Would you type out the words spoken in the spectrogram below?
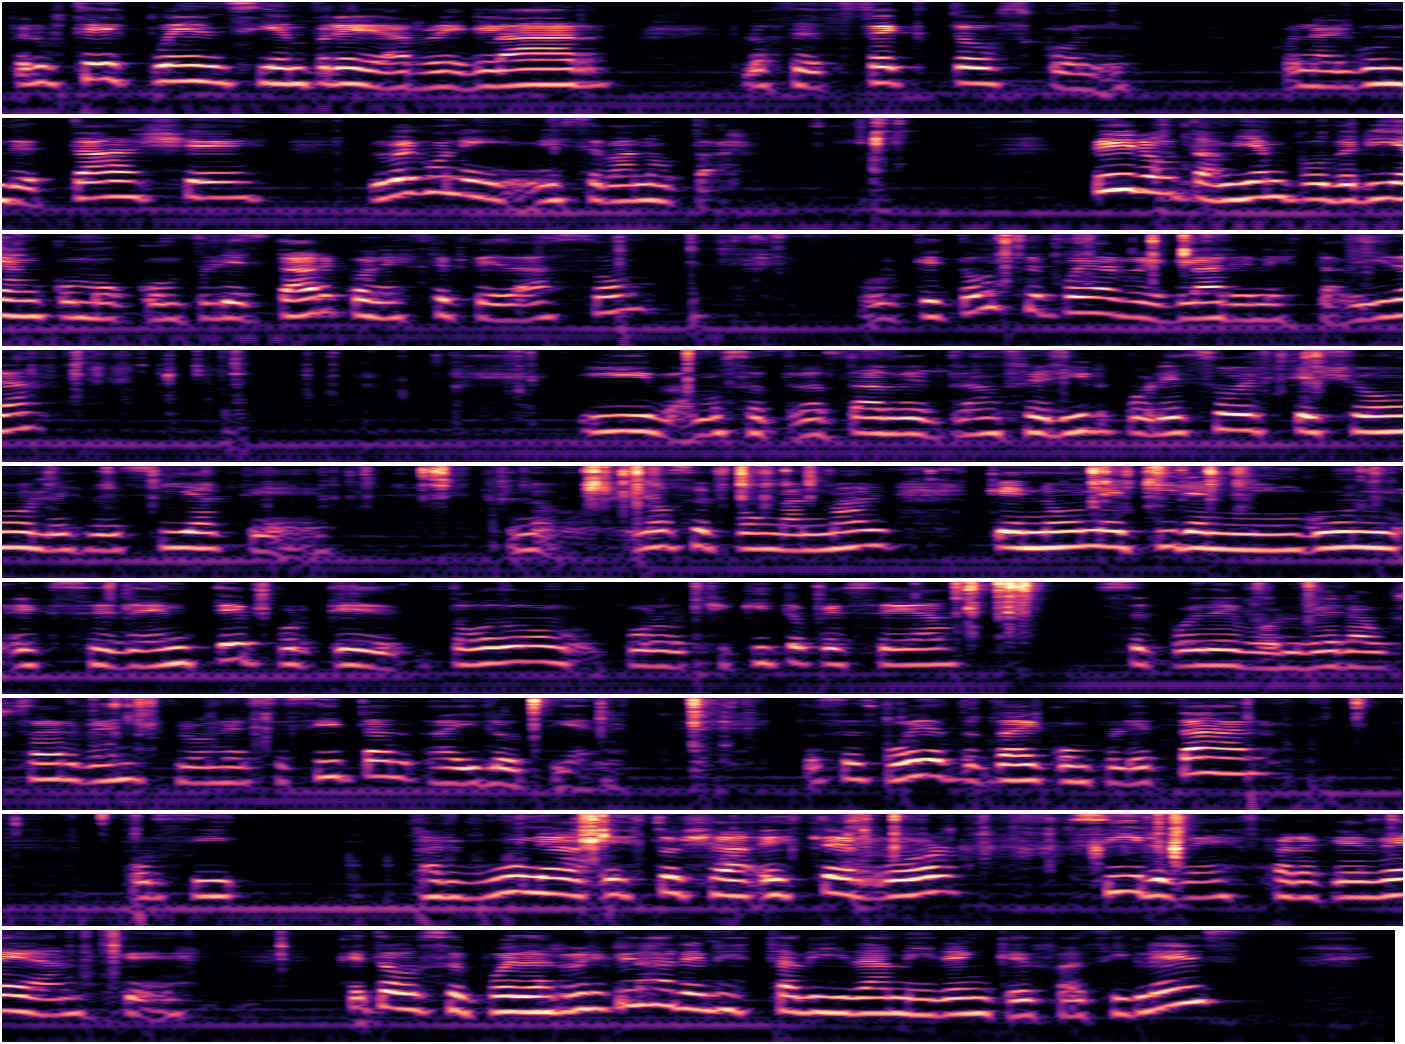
Pero ustedes pueden siempre arreglar los defectos con con algún detalle. Luego ni, ni se va a notar. Pero también podrían como completar con este pedazo. Porque todo se puede arreglar en esta vida. Y vamos a tratar de transferir. Por eso es que yo les decía que no, no se pongan mal. Que no me tiren ningún excedente. Porque todo, por chiquito que sea, se puede volver a usar. ¿Ven? Lo necesitan, ahí lo tienen. Entonces voy a tratar de completar por si alguna, esto ya, este error sirve para que vean que, que todo se puede arreglar en esta vida. Miren qué fácil es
